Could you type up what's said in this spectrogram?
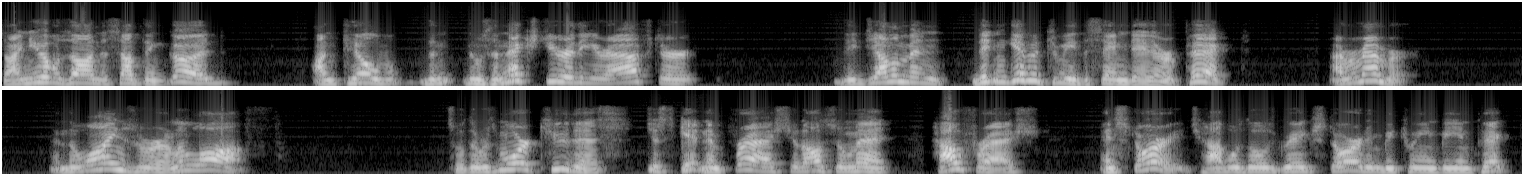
So I knew it was on to something good until the, it was the next year or the year after. The gentleman didn't give it to me the same day they were picked. I remember. And the wines were a little off. So there was more to this, just getting them fresh. It also meant how fresh and storage. How was those grapes stored in between being picked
